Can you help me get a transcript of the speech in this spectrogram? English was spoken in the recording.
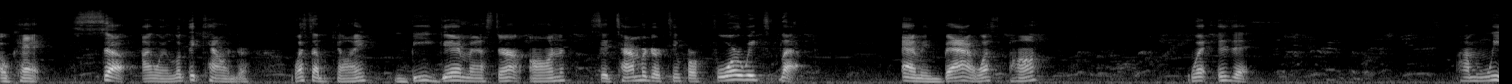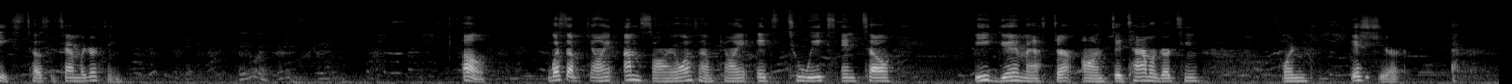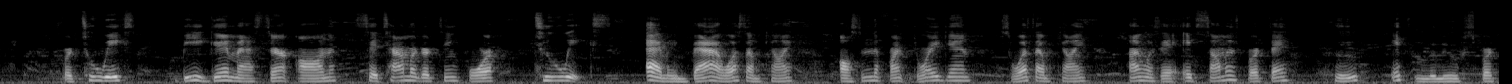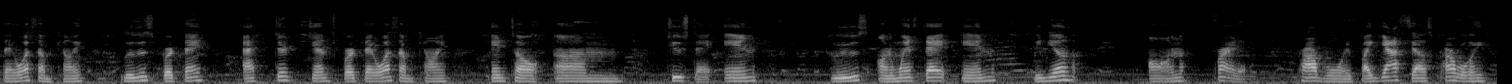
Okay, so I'm going to look the calendar. What's up, Kelly? Be Good Master on September 13th for four weeks left. I mean, bad. What's, huh? What is it? How many weeks till September 13th? Oh, what's up, Kelly? I'm sorry. What's up, Kelly? It's two weeks until Be Good Master on September 13th for this year. For two weeks, Be Good Master on September 13th for two weeks. I mean, bad. What's up, Kelly? Also in the front door again. So what's up, Kelly? I'm gonna say it's Summer's birthday. Who? It's Lulu's birthday. What's up, Kelly? Lulu's birthday after Jen's birthday. What's up, Kelly? Until um Tuesday. In Lulu's on Wednesday. In videos on Friday. Probably by gas sales. Probably.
